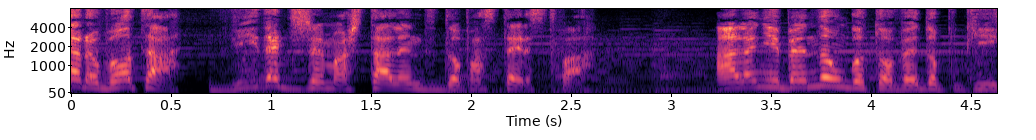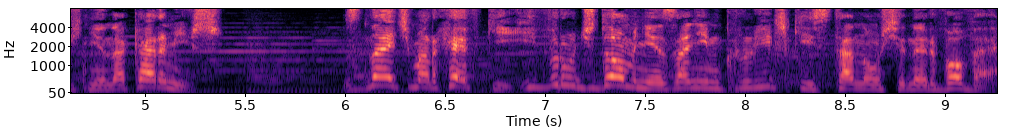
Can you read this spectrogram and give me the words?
Dobra robota! Widać, że masz talent do pasterstwa. Ale nie będą gotowe, dopóki ich nie nakarmisz. Znajdź marchewki i wróć do mnie, zanim króliczki staną się nerwowe.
